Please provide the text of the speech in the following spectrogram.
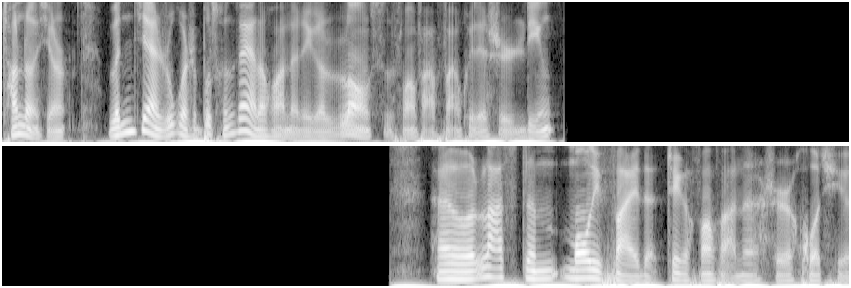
长整型。文件如果是不存在的话呢，这个 length 方法返回的是零。还有 last modified 这个方法呢，是获取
